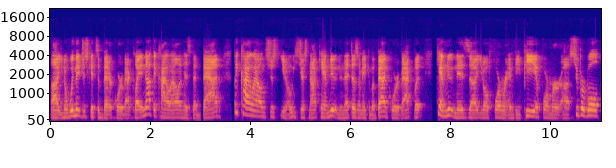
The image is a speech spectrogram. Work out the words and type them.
uh, you know, when they just get some better quarterback play. And not that Kyle Allen has been bad, but Kyle Allen's just, you know, he's just not Cam Newton, and that doesn't make him a bad quarterback. But Cam Newton is, uh, you know, a former MVP, a former uh, Super Bowl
